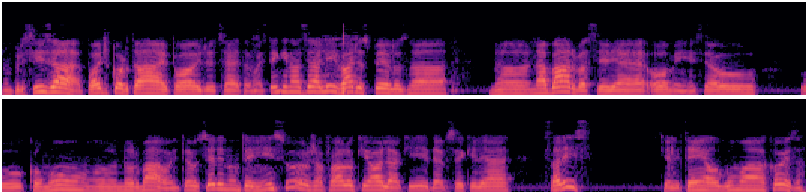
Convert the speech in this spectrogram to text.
não precisa, pode cortar e pode, etc. Mas tem que nascer ali vários pelos na, na, na barba, se ele é homem. Esse é o, o comum, o normal. Então, se ele não tem isso, eu já falo que, olha, aqui deve ser que ele é saris, que ele tem alguma coisa.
